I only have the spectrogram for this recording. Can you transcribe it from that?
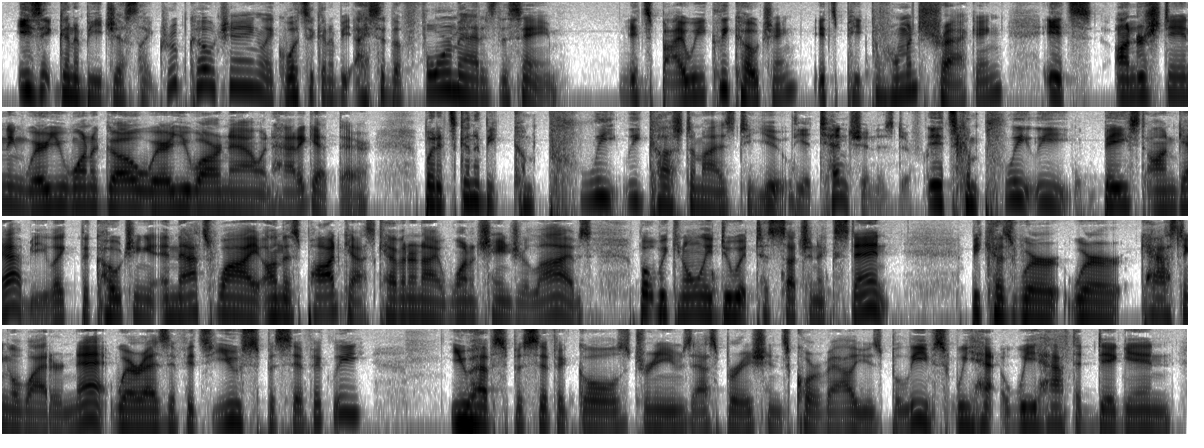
is it going to be just like group coaching? Like, what's it going to be? I said the format is the same. Mm. It's biweekly coaching. It's peak performance tracking. It's understanding where you want to go, where you are now, and how to get there. But it's going to be completely customized to you The attention is different. it's completely based on Gabby, like the coaching, and that's why on this podcast, Kevin and I want to change your lives, but we can only do it to such an extent because we're we're casting a wider net. Whereas if it's you specifically, you have specific goals, dreams, aspirations, core values, beliefs. We ha- we have to dig in,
